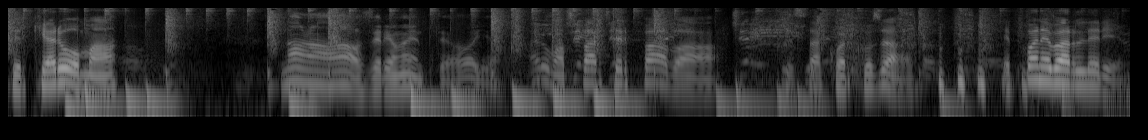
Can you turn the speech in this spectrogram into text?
Perché a Roma, No, no, no, seriamente, voglia. a Roma a parte il Papa ci sta qualcos'altro. e poi ne parleremo.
